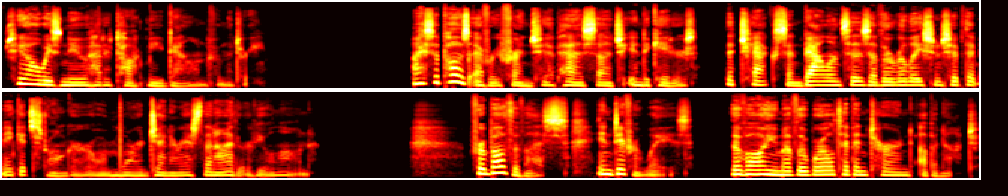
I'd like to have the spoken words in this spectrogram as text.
She always knew how to talk me down from the tree. I suppose every friendship has such indicators, the checks and balances of the relationship that make it stronger or more generous than either of you alone. For both of us, in different ways, the volume of the world had been turned up a notch.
